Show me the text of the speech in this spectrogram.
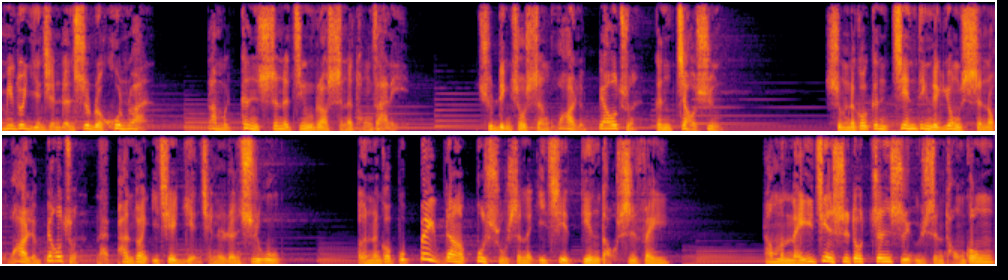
面对眼前人事的混乱，让我们更深的进入到神的同在里，去领受神话语的标准跟教训，使我们能够更坚定的用神的话语的标准来判断一切眼前的人事物，而能够不被那不属神的一切颠倒是非。让我们每一件事都真实与神同工，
